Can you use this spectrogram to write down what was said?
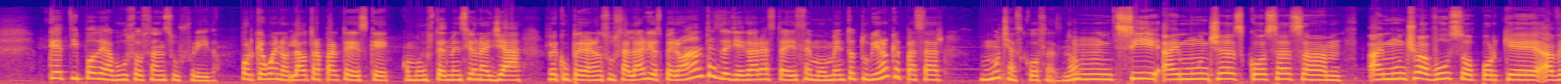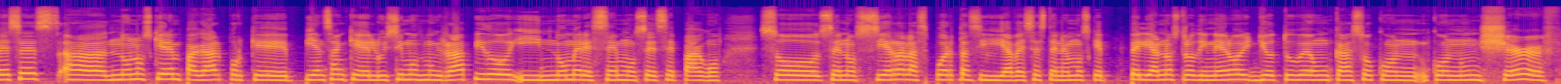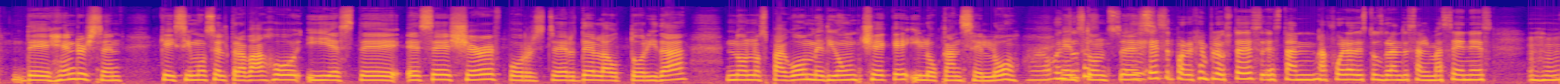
¿qué tipo de abusos han sufrido? Porque bueno, la otra parte es que, como usted menciona, ya recuperaron sus salarios, pero antes de llegar hasta ese momento tuvieron que pasar muchas cosas, ¿no? Mm, sí, hay muchas cosas, hay mucho abuso porque a veces ah, no nos quieren pagar porque piensan que lo hicimos muy rápido y no merecemos ese pago. So, se nos cierra las puertas y a veces tenemos que pelear nuestro dinero. Yo tuve un caso con, con un sheriff de Henderson que hicimos el trabajo y este ese sheriff por ser de la autoridad no nos pagó, me dio un cheque y lo canceló. Entonces, eh, por ejemplo, ustedes están afuera de estos grandes almacenes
